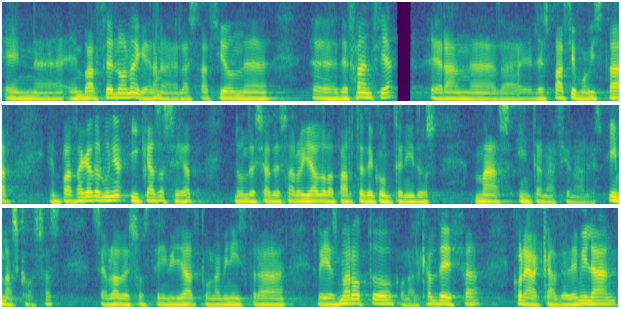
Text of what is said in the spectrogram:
en, eh, en, Barcelona, que eran la estación de Francia, eran el espacio Movistar en Plaza Cataluña y Casa SEAT, donde se ha desarrollado la parte de contenidos más internacionales y más cosas. Se ha hablado de sostenibilidad con la ministra Reyes Marotto, con la alcaldesa, con el alcalde de Milán,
